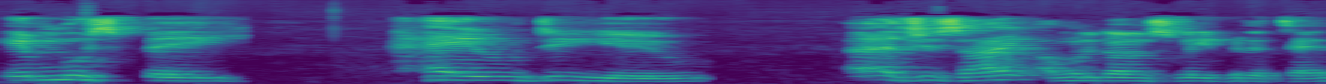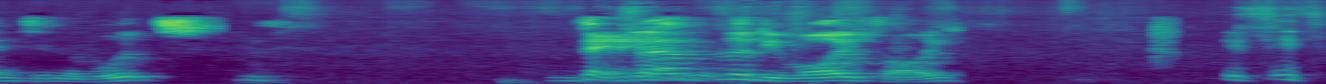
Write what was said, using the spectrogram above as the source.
it must be how do you, as you say, I'm going to go and sleep in a tent in the woods. They don't have bloody Wi-Fi. It's it's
